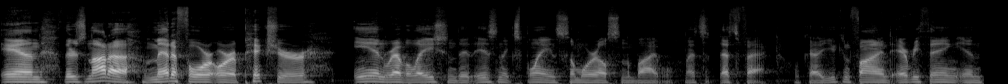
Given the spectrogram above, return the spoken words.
And there's not a metaphor or a picture in Revelation that isn't explained somewhere else in the Bible. That's, that's fact. Okay? You can find everything in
